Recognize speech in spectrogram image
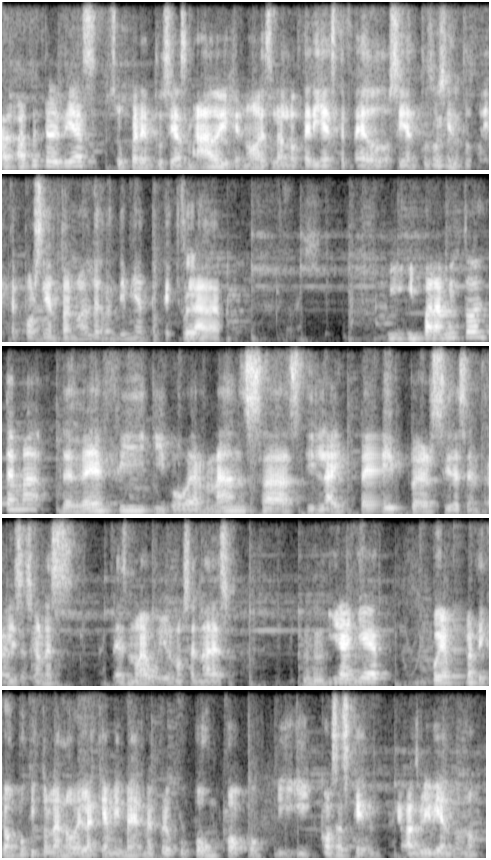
hace tres días súper entusiasmado y dije, no, es la lotería este pedo, 200, 220% anual de rendimiento, qué chulada. Y, para mí todo el tema de DeFi y gobernanzas y light papers y descentralizaciones es nuevo, yo no sé nada de eso. y ayer voy a platicar un poquito la novela que a mí me, preocupó un poco y, cosas que, vas viviendo, ¿no?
